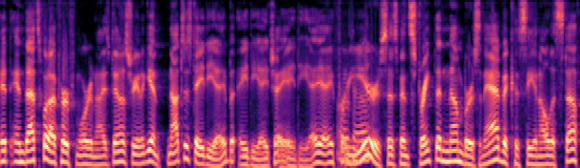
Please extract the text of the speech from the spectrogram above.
it, and that's what I've heard from organized dentistry. And again, not just ADA, but ADHA, ADAA for Okay. years has been strength in numbers and advocacy and all this stuff.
